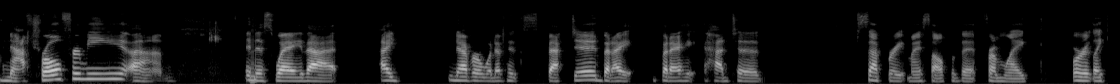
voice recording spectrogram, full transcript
natural for me um, in this way that i never would have expected but i but i had to separate myself a bit from like or like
